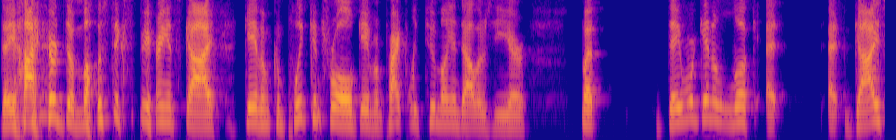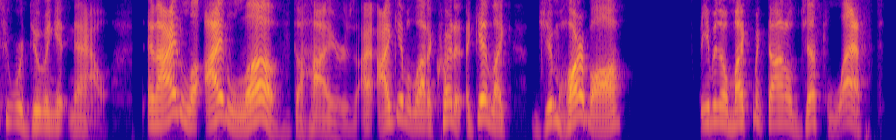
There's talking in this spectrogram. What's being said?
they hired the most experienced guy, gave him complete control, gave him practically $2 million a year. But they were going to look at at guys who were doing it now and I lo- I love the hires. I, I give a lot of credit. Again, like Jim Harbaugh, even though Mike Macdonald just left,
